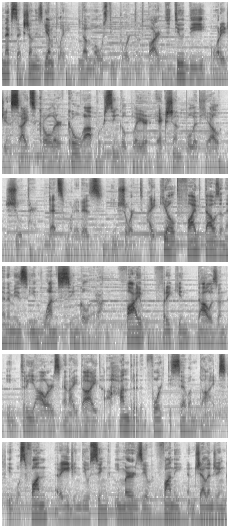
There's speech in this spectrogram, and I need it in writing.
Next section is gameplay the most important part. 2D, origin side scroller, co-op or single player, action, bullet hell, shooter. That's what it is, in short. I killed 5000 enemies in one single run. 5 freaking thousand in 3 hours and I died 147 times. It was fun, rage-inducing, immersive, funny and challenging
